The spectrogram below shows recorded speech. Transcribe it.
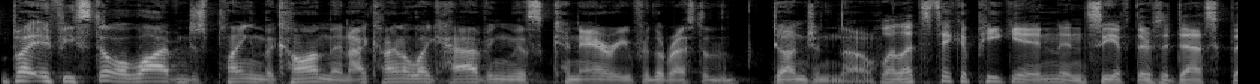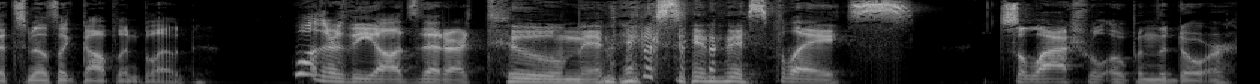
But if he's still alive and just playing the con, then I kind of like having this canary for the rest of the dungeon, though. Well, let's take a peek in and see if there's a desk that smells like goblin blood. what are the odds there are two mimics in this place? Slash will open the door.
